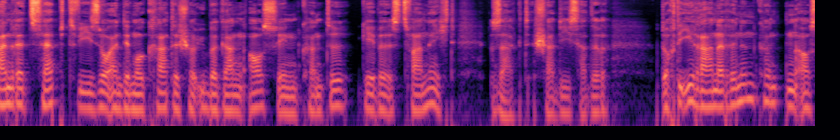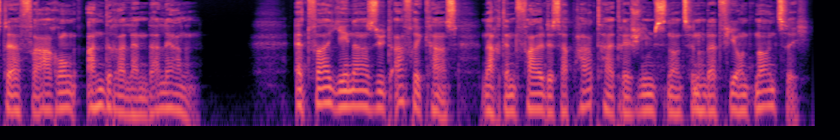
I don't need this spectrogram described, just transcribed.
Ein Rezept, wie so ein demokratischer Übergang aussehen könnte, gäbe es zwar nicht, sagt Shadi Sadr, doch die Iranerinnen könnten aus der Erfahrung anderer Länder lernen. Etwa jener Südafrikas nach dem Fall des Apartheid-Regimes 1994.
